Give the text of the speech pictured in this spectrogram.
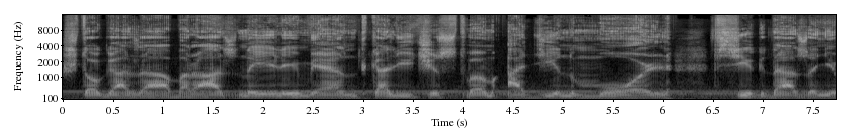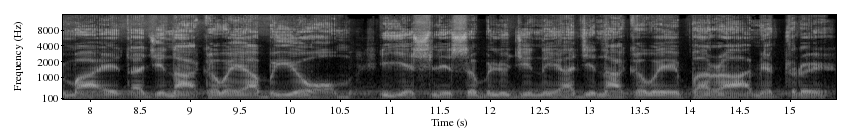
что газообразный элемент количеством 1 моль всегда занимает одинаковый объем – если соблюдены одинаковые параметры.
